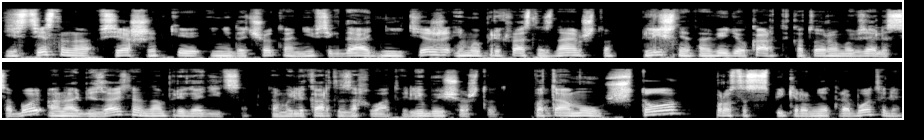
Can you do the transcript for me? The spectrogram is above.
Естественно, все ошибки и недочеты, они всегда одни и те же, и мы прекрасно знаем, что лишняя там видеокарта, которую мы взяли с собой, она обязательно нам пригодится. Там или карта захвата, либо еще что-то. Потому что просто со спикером не отработали,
